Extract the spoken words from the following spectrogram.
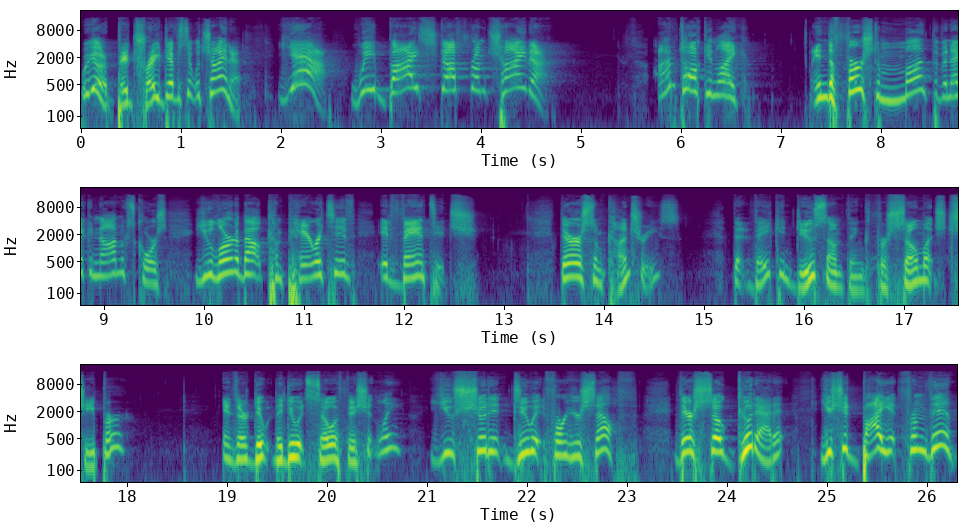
We got a big trade deficit with China. Yeah, we buy stuff from China. I'm talking like in the first month of an economics course, you learn about comparative advantage. There are some countries that they can do something for so much cheaper and they do, they do it so efficiently, you shouldn't do it for yourself. They're so good at it, you should buy it from them.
